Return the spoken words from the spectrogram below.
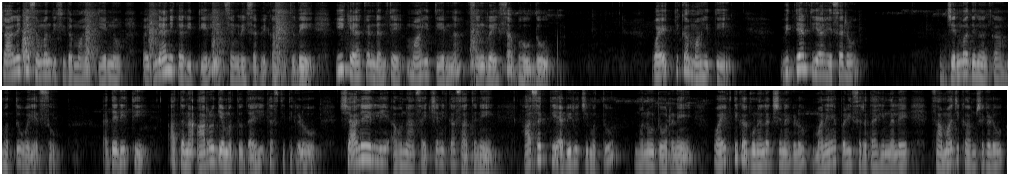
ಶಾಲೆಗೆ ಸಂಬಂಧಿಸಿದ ಮಾಹಿತಿಯನ್ನು ವೈಜ್ಞಾನಿಕ ರೀತಿಯಲ್ಲಿ ಸಂಗ್ರಹಿಸಬೇಕಾಗುತ್ತದೆ. ಈ ಕೆಳಕಂಡಂತೆ ಮಾಹಿತಿಯನ್ನು ಸಂಗ್ರಹಿಸಬಹುದು. ವೈಯಕ್ತಿಕ ಮಾಹಿತಿ. ವಿದ್ಯಾರ್ಥಿಯ ಹೆಸರು, ಜನ್ಮ ದಿನಾಂಕ ಮತ್ತು ವಯಸ್ಸು. ಅದೇ ರೀತಿ ಆತನ ಆರೋಗ್ಯ ಮತ್ತು ದೈಹಿಕ ಸ್ಥಿತಿಗಳು, ಶಾಲೆಯಲ್ಲಿ ಅವನ ಶೈಕ್ಷಣಿಕ ಸಾಧನೆ, ಆಸಕ್ತಿ, ಅಭಿರುಚಿ ಮತ್ತು ಮನೋಧೋರಣೆ, ವೈಯಕ್ತಿಕ ಗುಣಲಕ್ಷಣಗಳು, ಮನೆಯ ಪರಿಸರದ ಹಿನ್ನೆಲೆ, ಸಾಮಾಜಿಕ ಅಂಶಗಳು,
